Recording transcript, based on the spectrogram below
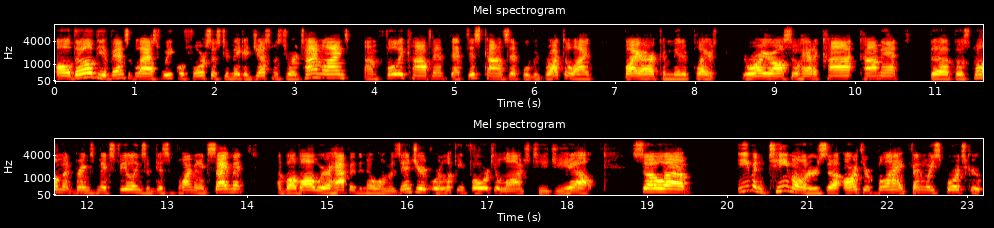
Although the events of last week will force us to make adjustments to our timelines, I'm fully confident that this concept will be brought to life by our committed players. Rory also had a comment the postponement brings mixed feelings of disappointment and excitement. Above all, we're happy that no one was injured. We're looking forward to launch TGL. So, uh, even team owners, uh, Arthur Blank, Fenway Sports Group,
